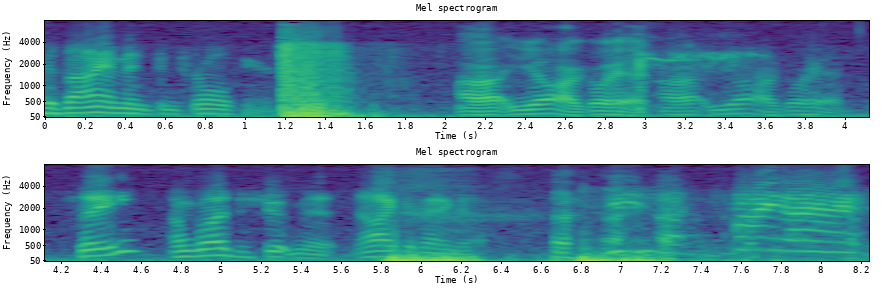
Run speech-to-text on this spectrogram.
Because I am in control here. All right, you are. Go ahead. All right, you are. Go ahead. See? I'm glad you shoot me it. Now I can hang up. He's a traitor!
